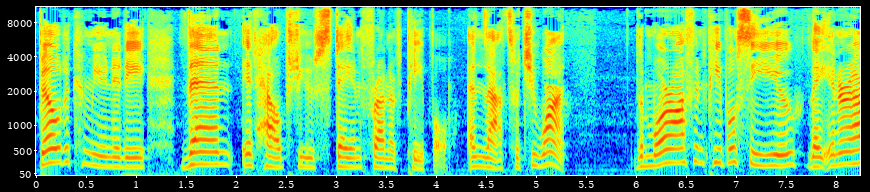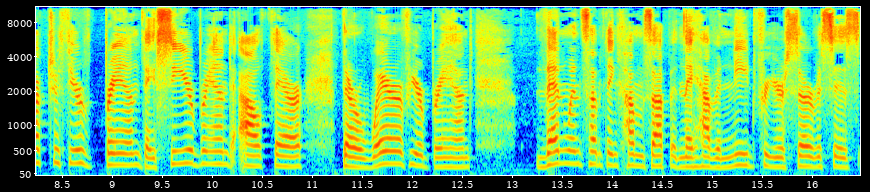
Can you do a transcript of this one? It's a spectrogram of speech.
build a community, then it helps you stay in front of people. And that's what you want. The more often people see you, they interact with your brand, they see your brand out there, they're aware of your brand. Then, when something comes up and they have a need for your services,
